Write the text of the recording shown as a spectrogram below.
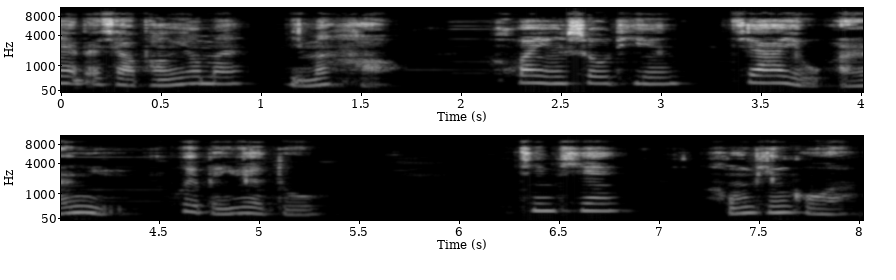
爱的小朋友们，你们好，欢迎收听《家有儿女》绘本阅读。今天红苹果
